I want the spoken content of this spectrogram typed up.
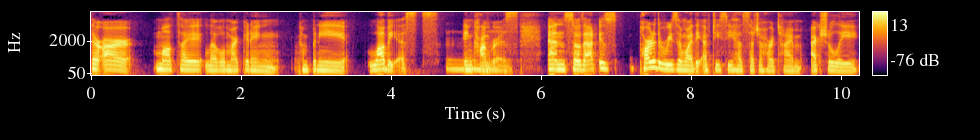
there are multi-level marketing company lobbyists in Congress. Mm. And so that is part of the reason why the FTC has such a hard time actually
